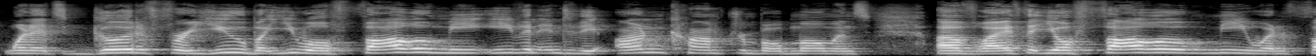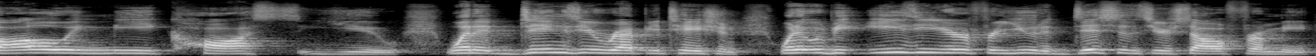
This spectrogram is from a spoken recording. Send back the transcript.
when it's good for you, but you will follow me even into the uncomfortable moments of life? That you'll follow me when following me costs you, when it dings your reputation, when it would be easier for you to distance yourself from me,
